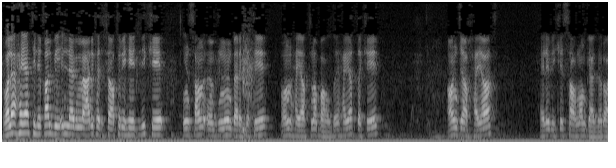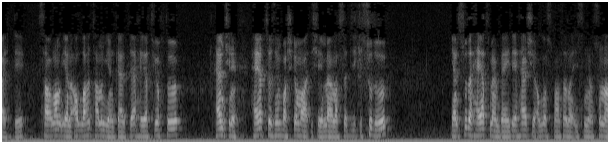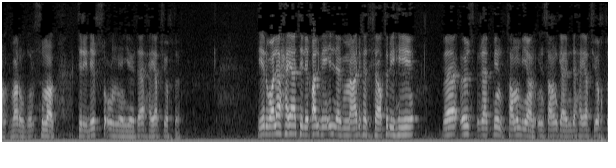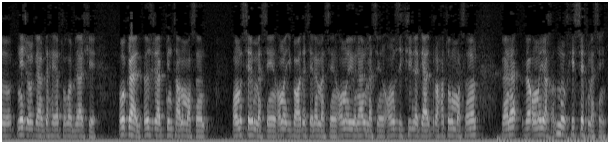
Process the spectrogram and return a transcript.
Və la həyati li qalbi illə bi ma'rifəti fatirihi dedi ki, insanın ömrünün bərəkəti onun həyatına bağlıdır. Həyat da ki, ancaq həyat elə bir ki, sağlam qəlblərə aiddir. Sağlam, yəni Allahı tanımayan qəlbdə həyat yoxdur. Həmçinin həyat sözünün başqa şey, mənası da deyir ki, sudur. Yəni su da həyat mənbəyidir. Hər şey Allah Subhanahu taala ilə sunan var olur, sunan dirilir. Su olmayan yerdə həyat yoxdur. Deyir: "Və la həyatə li qalbi illə bi ma'rifəti fatirihi" və öz Rəbbin tanımayan insanın qəlbində həyat yoxdur. Necə o qəlbdə həyat ola bilər ki, o qəlb öz Rəbbin tanımasın, onu sevməsin, ona ibadət eləməsin, ona yönəlməsin, onun zikri ilə qəlbi rahat olmasın və, nə, və ona yaxınlıq hiss etməsin.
